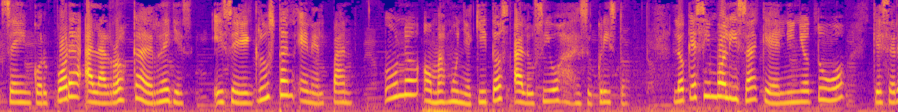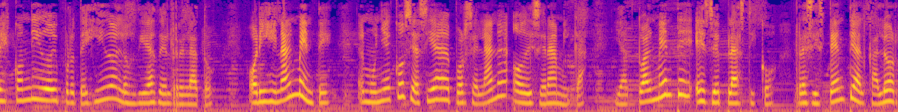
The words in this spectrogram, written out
se incorpora a la rosca de reyes y se incrustan en el pan uno o más muñequitos alusivos a Jesucristo, lo que simboliza que el niño tuvo que ser escondido y protegido en los días del relato. Originalmente, el muñeco se hacía de porcelana o de cerámica y actualmente es de plástico, resistente al calor.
